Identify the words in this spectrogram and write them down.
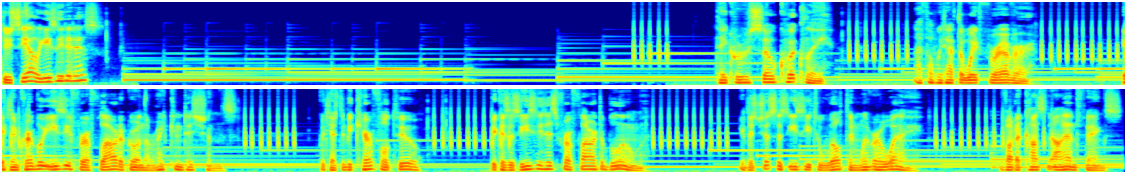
Do you see how easy it is? They grew so quickly. I thought we'd have to wait forever. It's incredibly easy for a flower to grow in the right conditions. But you have to be careful too because as easy as it is for a flower to bloom, it is just as easy to wilt and wither away. Without a constant eye on things,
